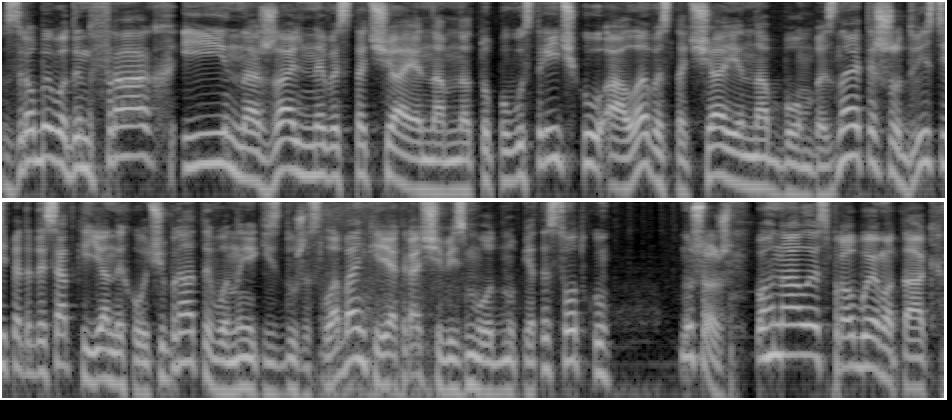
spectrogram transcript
Зробив один фраг, і, на жаль, не вистачає нам на топову стрічку, але вистачає на бомби. Знаєте що, 250-ки я не хочу брати, вони якісь дуже слабенькі, я краще візьму одну 500-ку. Ну що ж, погнали, спробуємо так.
